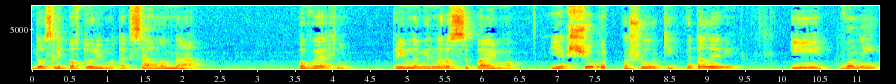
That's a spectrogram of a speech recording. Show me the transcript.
Дослід повторюємо так само на поверхню, рівномірно розсипаємо, якщо ошурки металеві, і вони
